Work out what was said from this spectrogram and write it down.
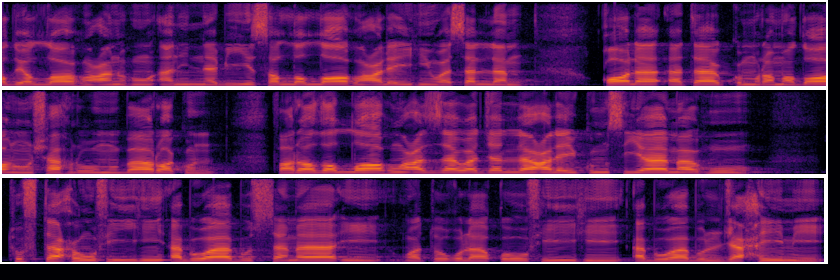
رضي الله عنه عن النبي صلى الله عليه وسلم قال اتاكم رمضان شهر مبارك فرض الله عز وجل عليكم صيامه. تفتح فيه أبواب السماء وتغلق فيه أبواب الجحيم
